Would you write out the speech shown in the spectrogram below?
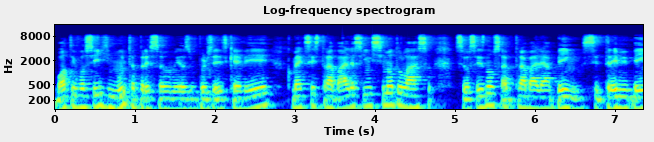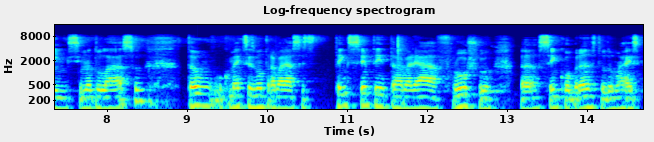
bota em vocês muita pressão mesmo, porque vocês querem ver como é que vocês trabalham assim em cima do laço. Se vocês não sabem trabalhar bem, se treme bem em cima do laço, então como é que vocês vão trabalhar? Vocês tem que sempre trabalhar frouxo, uh, sem cobrança e tudo mais.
